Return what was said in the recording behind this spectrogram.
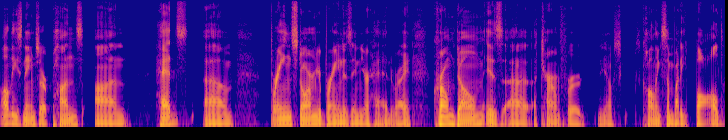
All these names are puns on heads. Um, brainstorm, your brain is in your head, right? Chrome Dome is uh, a term for you know calling somebody bald.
